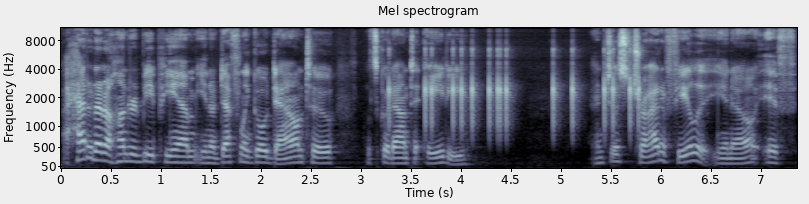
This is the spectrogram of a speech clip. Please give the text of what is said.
I had it at 100 BPM, you know, definitely go down to, let's go down to 80 and just try to feel it, you know, if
